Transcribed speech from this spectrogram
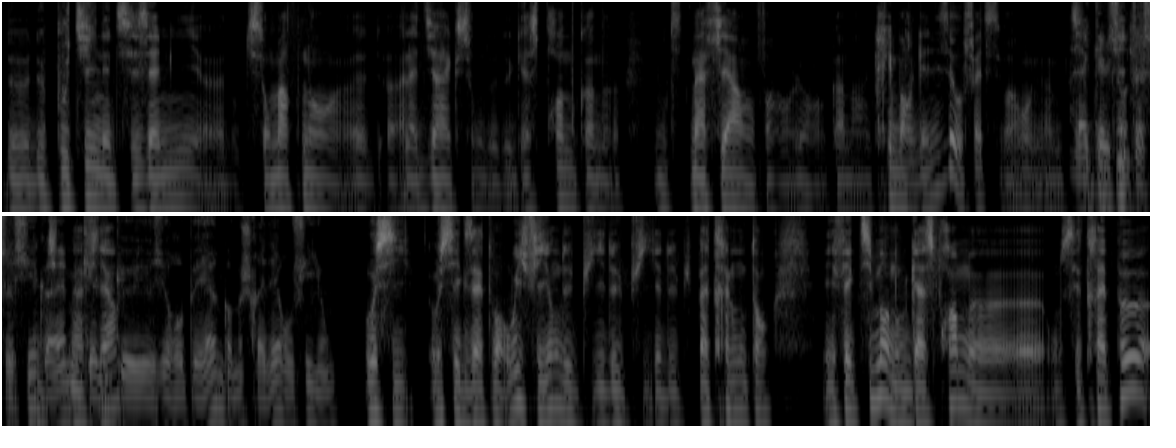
de, Poutine et de ses amis, euh, donc, qui sont maintenant euh, à la direction de, Gazprom comme euh, une petite mafia, enfin comme un crime organisé au fait. C'est vraiment un petit, à laquelle sont associés quand même quelques Européens comme Schroeder ou Fillon. Aussi, aussi exactement. Oui, Fillon depuis, depuis, depuis pas très longtemps. Mais effectivement, donc Gazprom, euh, on sait très peu.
